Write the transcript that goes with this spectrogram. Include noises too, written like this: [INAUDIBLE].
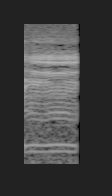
be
